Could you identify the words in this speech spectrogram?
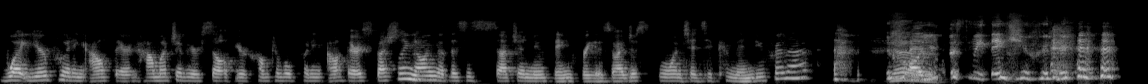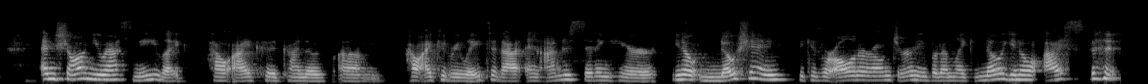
what you're putting out there and how much of yourself you're comfortable putting out there, especially knowing that this is such a new thing for you. So I just wanted to commend you for that. Yeah. and, sweet, thank you. and Sean, you asked me like how I could kind of um, how I could relate to that. And I'm just sitting here, you know, no shame because we're all on our own journey, but I'm like, no, you know, I spent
